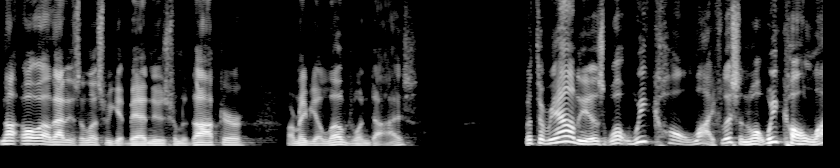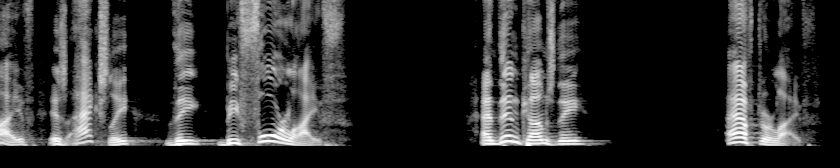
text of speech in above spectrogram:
Not, oh, well, that is unless we get bad news from the doctor or maybe a loved one dies. But the reality is, what we call life, listen, what we call life is actually the before life. And then comes the afterlife.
